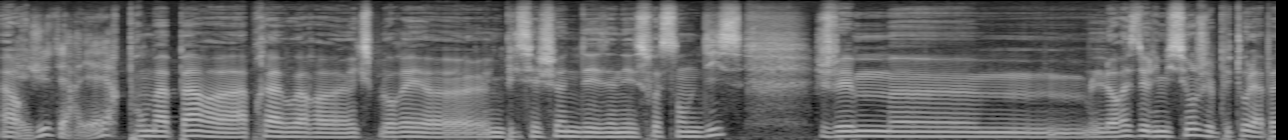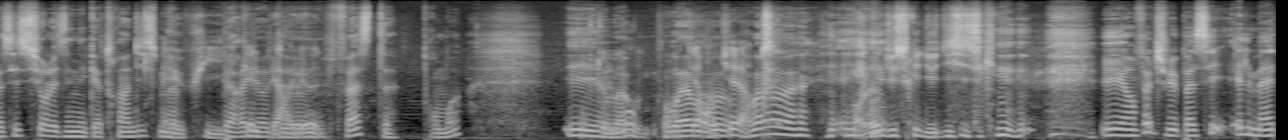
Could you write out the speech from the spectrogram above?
Alors, et juste derrière, Pour ma part, euh, après avoir euh, exploré euh, une session des années 70, je vais me... le reste de l'émission, je vais plutôt la passer sur les années 90, ma et puis période, période faste pour moi. Et, tout le monde, pour terre entière. ouais, ouais. pour l'industrie du disque. Et en fait, je vais passer Helmet.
